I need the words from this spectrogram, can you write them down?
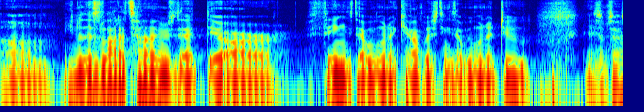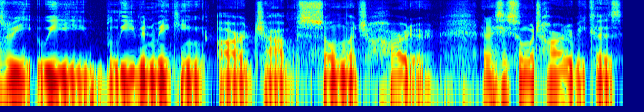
Um, you know, there's a lot of times that there are things that we want to accomplish, things that we want to do, and sometimes we we believe in making our job so much harder and I say so much harder because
